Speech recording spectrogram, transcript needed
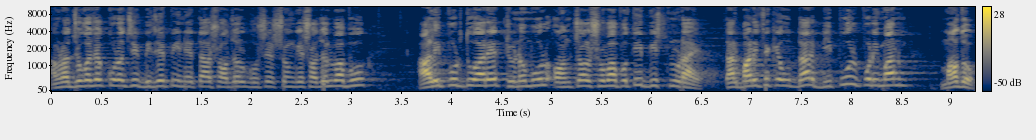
আমরা যোগাযোগ করেছি বিজেপি নেতা সজল ঘোষের সঙ্গে। সজল বাবু আলিপুরদুয়ারে তৃণমূল অঞ্চল সভাপতি বিষ্ণু রায়, তার বাড়ি থেকে উদ্ধার বিপুল পরিমাণ মাদক।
